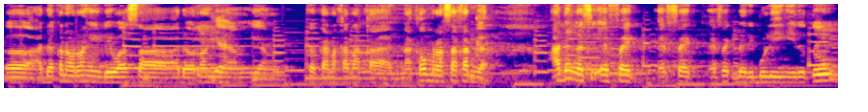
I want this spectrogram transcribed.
Eh, ada kan orang yang dewasa, ada orang yang yang kekanak-kanakan. Nah, kau merasakan nggak? Ada nggak sih efek efek efek dari bullying itu tuh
